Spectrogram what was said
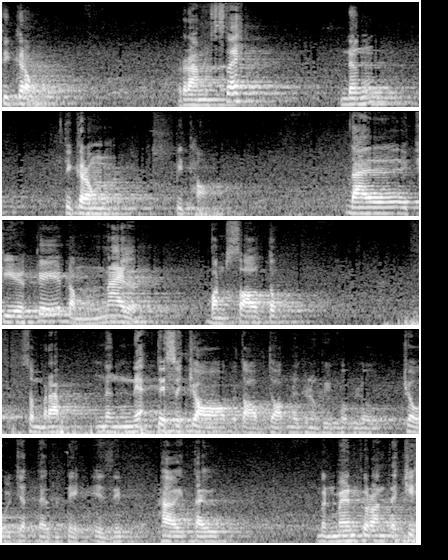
ទីក្រុងរ៉ាំសេសនិងទីក្រុងពីថង ដែលជាគេដំណែលបន្សល់ទុកសម្រាប់នឹងអ្នកទេសចរបន្តបន្ទាប់នៅក្នុងពិភពលោកចូលចិត្តទៅប្រទេសអេស៊ីបហើយទៅមិនមែនគ្រាន់តែជិះ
